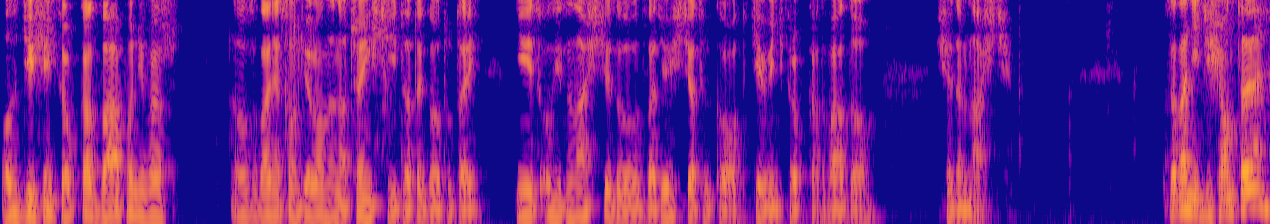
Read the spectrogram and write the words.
od 10.2, ponieważ no, zadania są dzielone na części, dlatego tutaj nie jest od 11 do 20, tylko od 9.2 do 17. Zadanie dziesiąte,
